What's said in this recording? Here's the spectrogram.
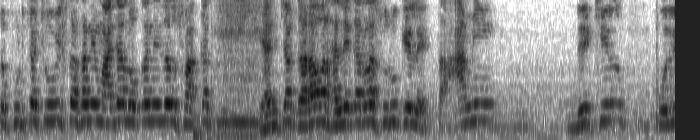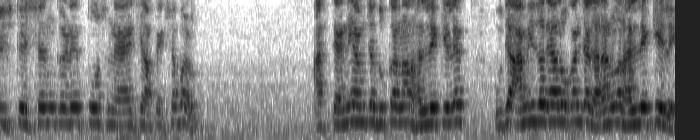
तर पुढच्या चोवीस तासांनी माझ्या लोकांनी जर स्वागत यांच्या घरावर हल्ले करायला सुरू केले तर आम्ही देखील पोलीस स्टेशनकडे तोच न्यायाची अपेक्षा बाळगू. आज त्यांनी आमच्या दुकानावर हल्ले केलेत. उद्या आम्ही जर या लोकांच्या घरांवर हल्ले केले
